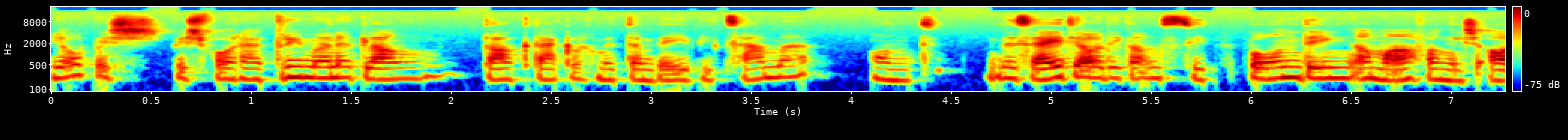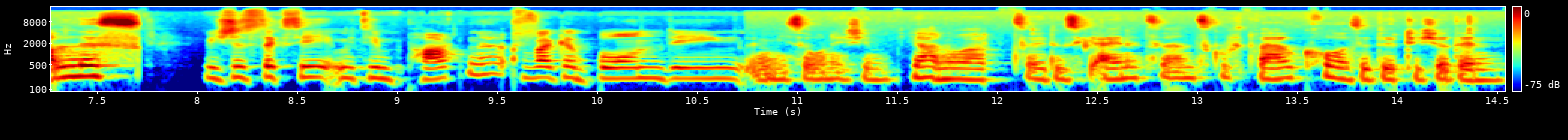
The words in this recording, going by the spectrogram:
ja, bist, bist vorher drei Monate lang tagtäglich mit dem Baby zusammen und man sagt ja auch die ganze Zeit, Bonding am Anfang ist alles. Wie war das denn mit deinem Partner wegen Bonding? Mein Sohn ist im Januar 2021 auf die Welt gekommen, also dort ist ja dann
